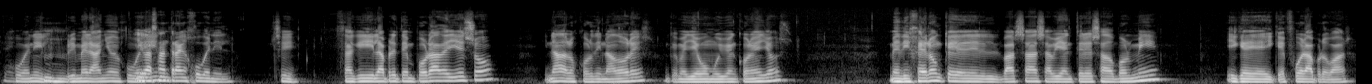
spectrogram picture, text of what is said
Sí. Juvenil, primer año de juvenil. ibas a entrar en juvenil? Sí. Hice aquí la pretemporada y eso. Y nada, los coordinadores, que me llevo muy bien con ellos, me dijeron que el Barça se había interesado por mí y que, y que fuera a probar.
